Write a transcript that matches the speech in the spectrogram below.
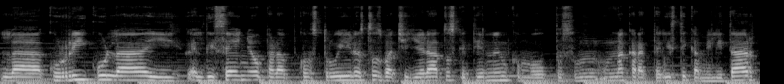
la currícula y el diseño para construir estos bachilleratos que tienen como pues una característica militar.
